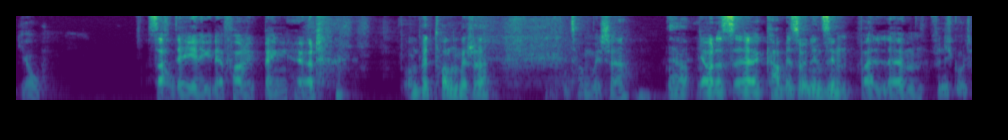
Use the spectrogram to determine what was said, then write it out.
Jo. Sagt jo. derjenige, der Farid Bang hört. Und Betonmischer. Betonmischer. Ja. Ja, aber das äh, kam mir so in den Sinn, weil. Ähm, Finde ich gut.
